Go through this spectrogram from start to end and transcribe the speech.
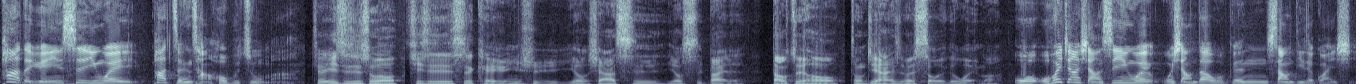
怕的原因是因为怕整场 hold 不住嘛？就意思是说，其实是可以允许有瑕疵、有失败的，到最后总监还是会收一个尾吗？我我会这样想，是因为我想到我跟上帝的关系，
